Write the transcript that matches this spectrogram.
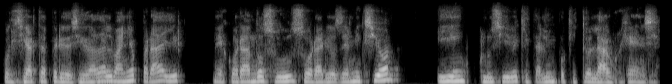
con cierta periodicidad al baño para ir mejorando sus horarios de micción e inclusive quitarle un poquito la urgencia.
